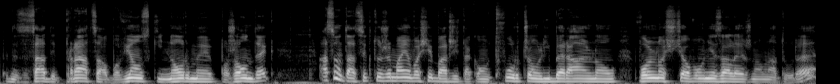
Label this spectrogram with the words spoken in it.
pewne zasady, praca, obowiązki, normy, porządek, a są tacy, którzy mają właśnie bardziej taką twórczą, liberalną, wolnościową, niezależną naturę.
